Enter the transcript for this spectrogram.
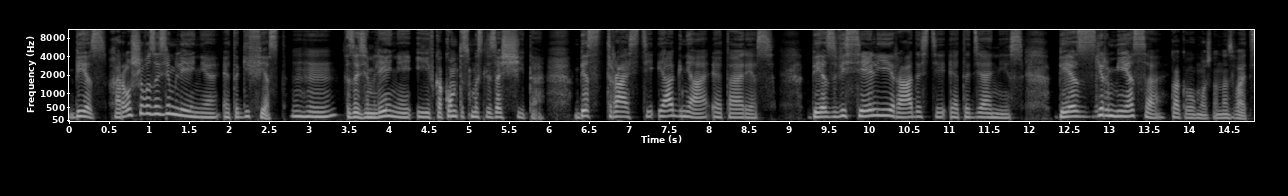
без хорошего заземления. Это гефест. Мгм. Заземление и в каком-то смысле защита. Без страсти и огня – это Арес. Без веселья и радости – это Дионис. Без Гермеса, как его можно назвать?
